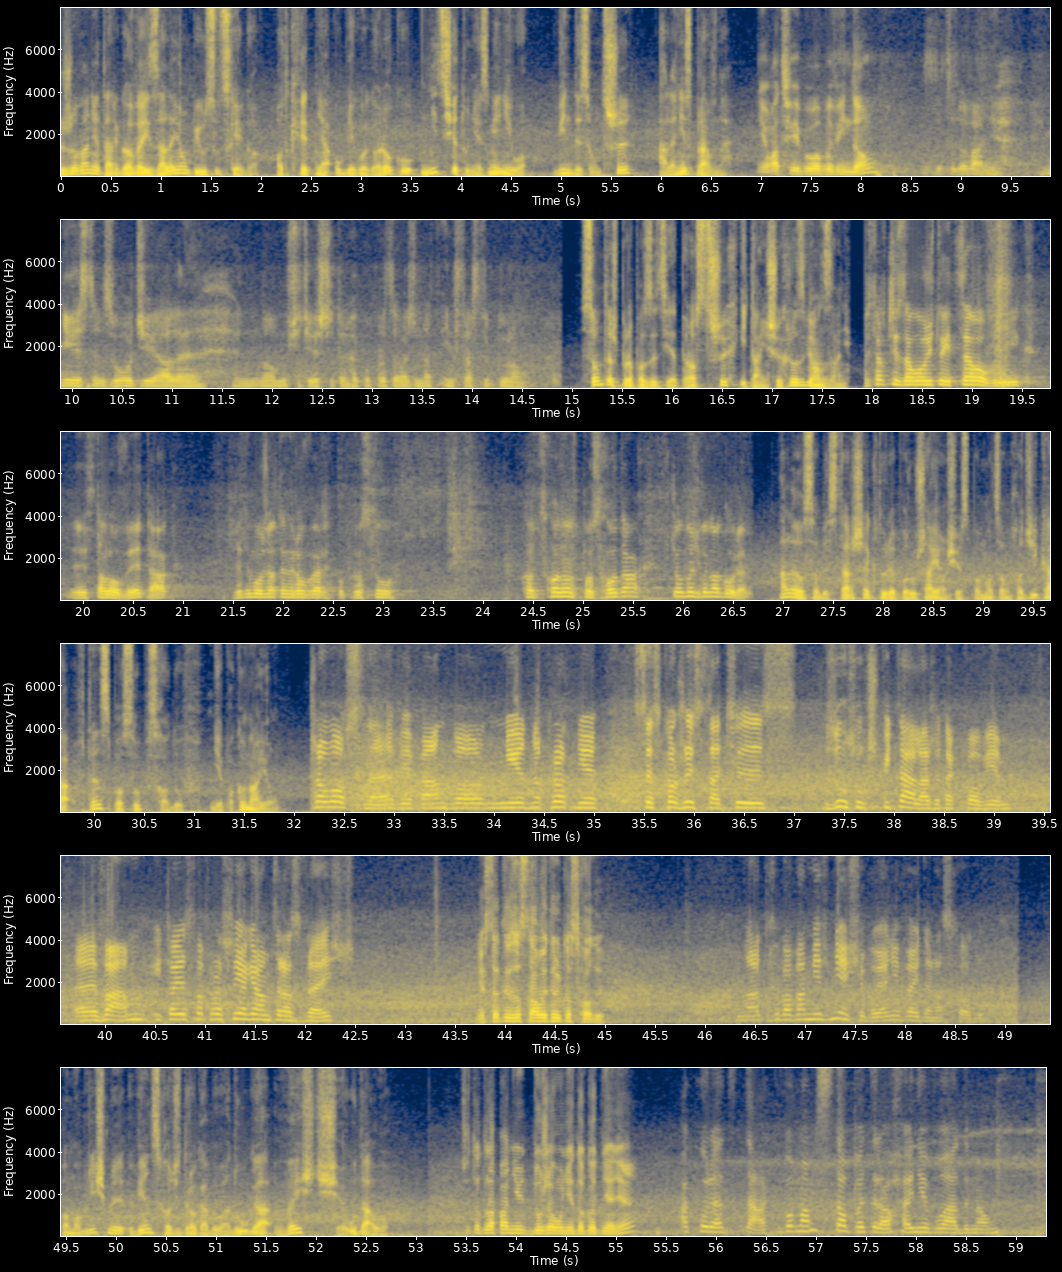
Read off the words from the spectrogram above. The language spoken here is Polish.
skrzyżowanie targowej z Aleją Piłsudskiego. Od kwietnia ubiegłego roku nic się tu nie zmieniło. Windy są trzy, ale niesprawne. Nie łatwiej byłoby windą? Zdecydowanie. Nie jestem z Łodzi, ale no, musicie jeszcze trochę popracować nad infrastrukturą. Są też propozycje prostszych i tańszych rozwiązań. Wystarczy założyć tutaj ceownik y, stalowy, tak? Wtedy można ten rower po prostu chod- schodząc po schodach wciągnąć go na górę. Ale osoby starsze, które poruszają się z pomocą chodzika, w ten sposób schodów nie pokonają. Żałosne, wie pan, bo niejednokrotnie chcę skorzystać y, z, z usług szpitala, że tak powiem, e, wam i to jest po prostu, jak ja mam teraz wejść? Niestety zostały tylko schody. No to chyba wam nie wniesie, bo ja nie wejdę na schody. Pomogliśmy, więc choć droga była długa, wejść się udało. Czy to dla Pani duże uniedogodnienie? Akurat tak, bo mam stopę trochę niewładną.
